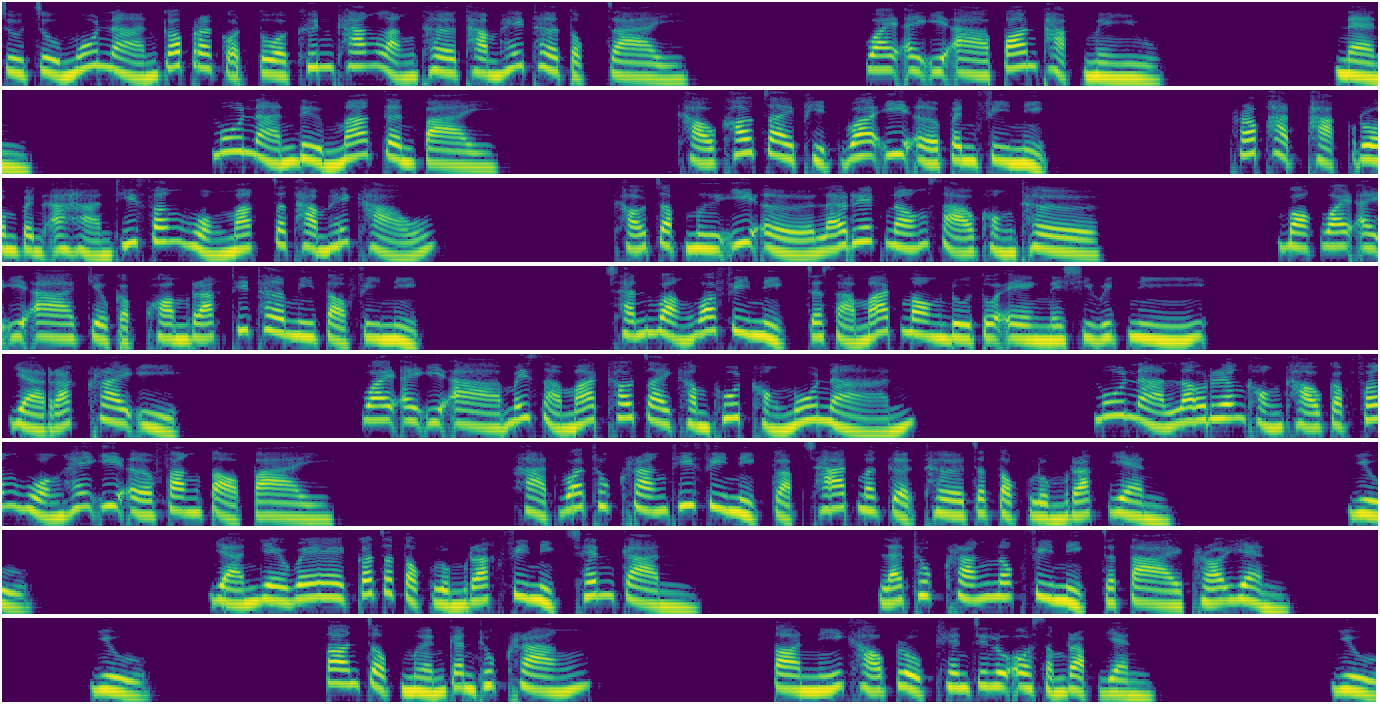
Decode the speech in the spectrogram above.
จู่ๆมู่หนานก็ปรากฏตัวขึ้นข้างหลังเธอทำให้เธอตกใจ YIER ป้อนผักมิว แนน มู่หนานดื่มมากเกินไป เขาเข้าใจผิดว่าอี้เอ๋อเป็นฟีนิกซ์เพราะผัดผักรวมเป็นอาหารที่เฟิ่งห่วงมักจะทำให้เขา เขาจับมืออี้เอ๋อและเรียกน้องสาวของเธอ บอกไว้ IER เกี่ยวกับความรักที่เธอมีต่อฟีนิกซ์ฉันหวังว่าฟีนิกซ์จะสามารถมองดูตัวเองในชีวิตนี้ อย่ารักใครอีก YIER ไม่สามารถเข้าใจคำพูดของมู่หนาน มู่หนานเล่าเรื่องของเขากับเฟิ่งห่วงให้อี้เอ๋อฟังต่อไป หากว่าทุกครั้งที่ฟีนิกซ์กลับชาติมาเกิดเธอจะตกหลุมรักเย็น อยู่หยานเยเว่ก็จะตกหลุมรักฟีนิกซ์เช่นกัน และทุกครั้งนกฟีนิกซ์จะตายเพราะเย็น อยู่ ตอนจบเหมือนกันทุกครั้ง ตอนนี้เขาปลูกเคนจิรุโอสำหรับเย็น อยู่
